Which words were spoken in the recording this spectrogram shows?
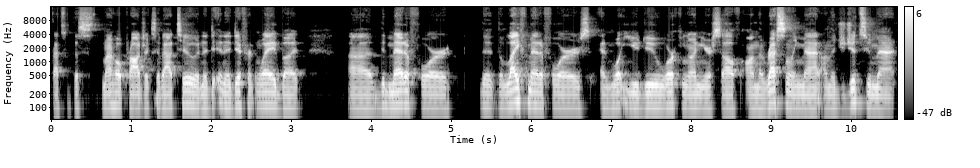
that's what this my whole project's about too, in a, in a different way. But uh, the metaphor, the the life metaphors, and what you do working on yourself on the wrestling mat, on the jujitsu mat,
